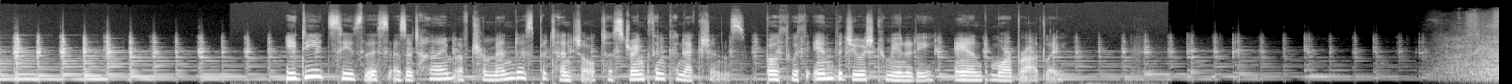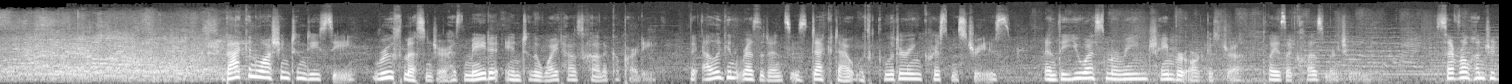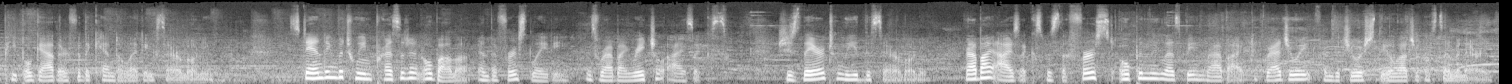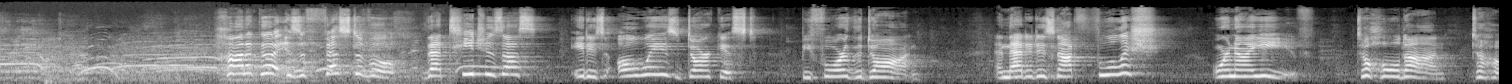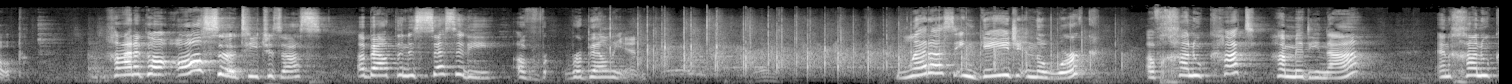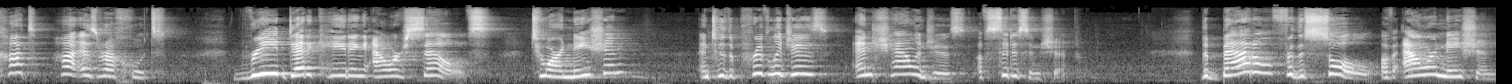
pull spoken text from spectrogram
Idit sees this as a time of tremendous potential to strengthen connections, both within the Jewish community and more broadly. Back in Washington, D.C., Ruth Messinger has made it into the White House Hanukkah party. The elegant residence is decked out with glittering Christmas trees, and the U.S. Marine Chamber Orchestra plays a klezmer tune. Several hundred people gather for the candle lighting ceremony. Standing between President Obama and the First Lady is Rabbi Rachel Isaacs. She's there to lead the ceremony. Rabbi Isaacs was the first openly lesbian rabbi to graduate from the Jewish Theological Seminary. Hanukkah is a festival that teaches us it is always darkest before the dawn, and that it is not foolish or naive to hold on to hope. Hanukkah also teaches us about the necessity of rebellion. Let us engage in the work of Chanukat HaMedina and Chanukat HaEzrachut rededicating ourselves to our nation and to the privileges and challenges of citizenship. The battle for the soul of our nation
